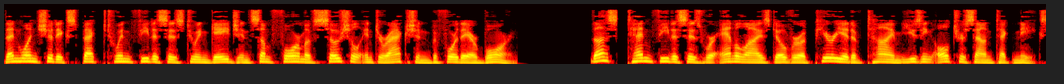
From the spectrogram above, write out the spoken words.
then one should expect twin fetuses to engage in some form of social interaction before they are born. Thus, ten fetuses were analyzed over a period of time using ultrasound techniques.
